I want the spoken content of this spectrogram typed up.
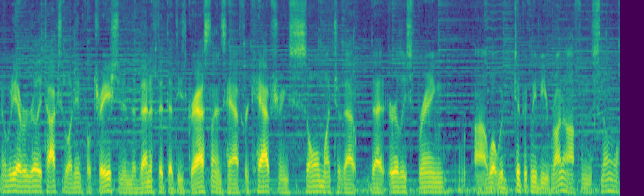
Nobody ever really talks about infiltration and the benefit that these grasslands have for capturing so much of that, that early spring, uh, what would typically be runoff from the snow,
